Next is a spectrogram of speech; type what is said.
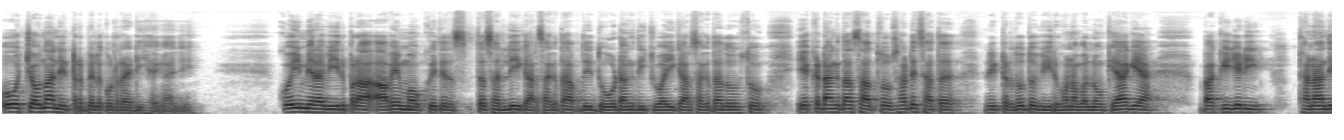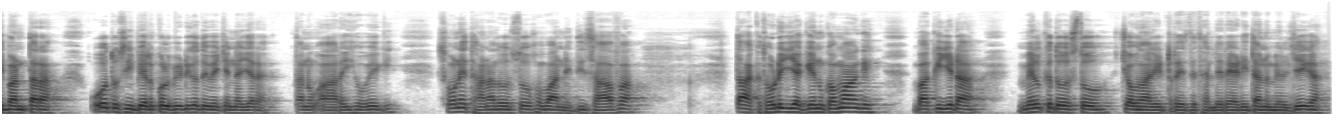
ਉਹ 14 ਲੀਟਰ ਬਿਲਕੁਲ ਰੈਡੀ ਹੈਗਾ ਜੀ। ਕੋਈ ਮੇਰਾ ਵੀਰ ਭਰਾ ਆਵੇ ਮੌਕੇ ਤੇ ਤਸ- ਤਸੱਲੀ ਕਰ ਸਕਦਾ, ਆਪਦੀ ਦੋ ਡੰਗ ਦੀ ਚੁਆਈ ਕਰ ਸਕਦਾ ਦੋਸਤੋ। ਇੱਕ ਡੰਗ ਦਾ 7 ਤੋਂ 7.5 ਲੀਟਰ ਦੁੱਧ ਵੀਰ ਹੋਣਾ ਵੱਲੋਂ ਕਿਹਾ ਗਿਆ। ਬਾਕੀ ਜਿਹੜੀ ਥਣਾ ਦੀ ਬਣਤਰ ਆ, ਉਹ ਤੁਸੀਂ ਬਿਲਕੁਲ ਵੀਡੀਓ ਦੇ ਵਿੱਚ ਨਜ਼ਰ ਤੁਹਾਨੂੰ ਆ ਰਹੀ ਹੋਵੇਗੀ। ਸੋਹਣੇ ਥਾਣਾ ਦੋਸਤੋ, ਹਵਾਨੇ ਦੀ ਸਾਫ਼ ਆ। ਧੱਕ ਥੋੜੀ ਜਿਹੀ ਅੱਗੇ ਨੂੰ ਕਵਾਂਗੇ। ਬਾਕੀ ਜਿਹੜਾ ਮਿਲਕ ਦੋਸਤੋ 14 ਲੀਟਰ ਇਸ ਦੇ ਥੱਲੇ ਰੈਡੀ ਤੁਹਾਨੂੰ ਮਿਲ ਜੇਗਾ।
